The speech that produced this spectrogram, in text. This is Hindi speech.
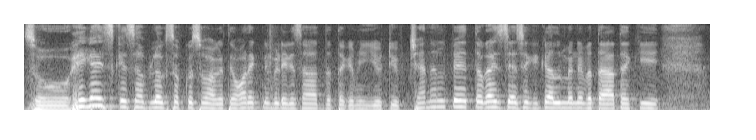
सो हे गाइस कैसे आप लोग? सबको स्वागत है और एक नई वीडियो के साथ दत्ता गेमिंग यूट्यूब चैनल पे। तो गाइस जैसे कि कल मैंने बताया था कि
